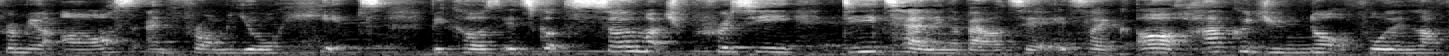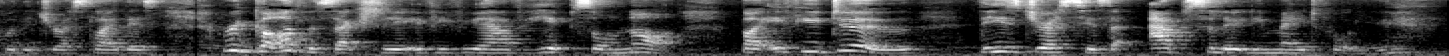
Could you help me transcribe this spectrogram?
from your ass and from your hips because it's got so much pretty detailing about it. It's like, oh, how could you not fall in love with a dress like this? Regardless, actually, if, if you have hips or not. But if you do, these dresses are absolutely made for you.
